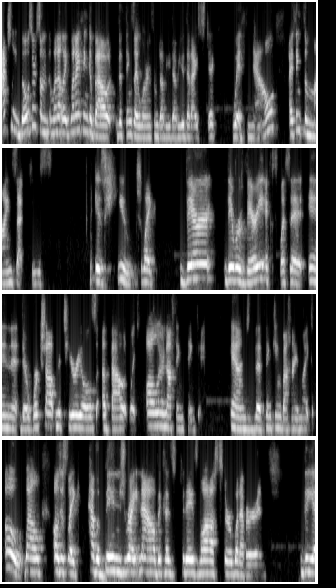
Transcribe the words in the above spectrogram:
actually those are some when I like when I think about the things I learned from WW that I stick with now, I think the mindset piece is huge. Like there they were very explicit in their workshop materials about like all or nothing thinking and the thinking behind like oh well i'll just like have a binge right now because today's lost or whatever and the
